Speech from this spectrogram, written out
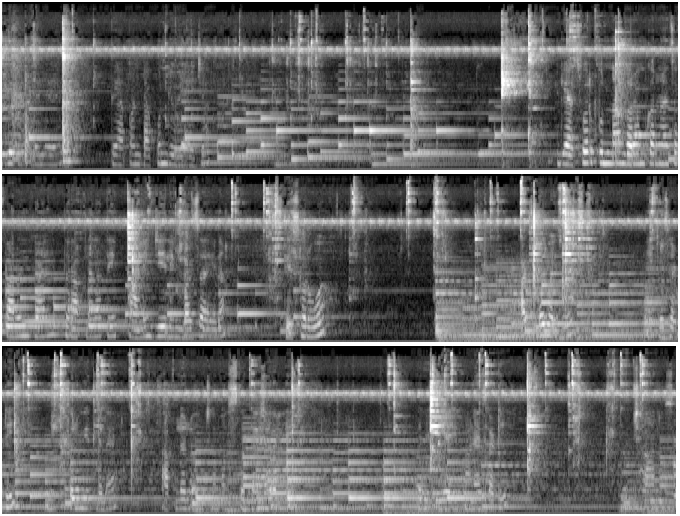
जे टाकलेलं आहे ते आपण टाकून घेऊया ह्याच्यात गॅसवर पुन्हा गरम करण्याचं कारण काय? तर आपल्याला ते पाणी जे लिंबाचं आहे ना ते सर्व आटलं पाहिजे. याच्यासाठी मिक्स करून घेतलेलं आहे. आपलं लोणचं मस्त तयार आहे. रेडी आहे खाण्यासाठी. छान असं.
